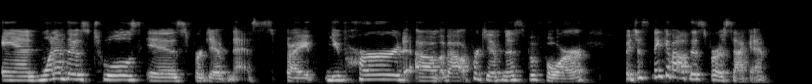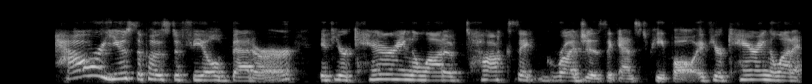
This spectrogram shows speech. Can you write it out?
And one of those tools is forgiveness, right? You've heard um, about forgiveness before, but just think about this for a second how are you supposed to feel better if you're carrying a lot of toxic grudges against people, if you're carrying a lot of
